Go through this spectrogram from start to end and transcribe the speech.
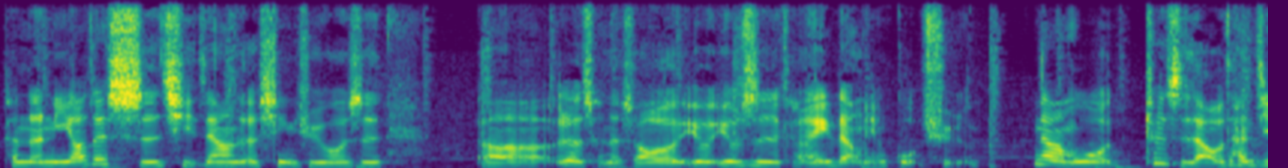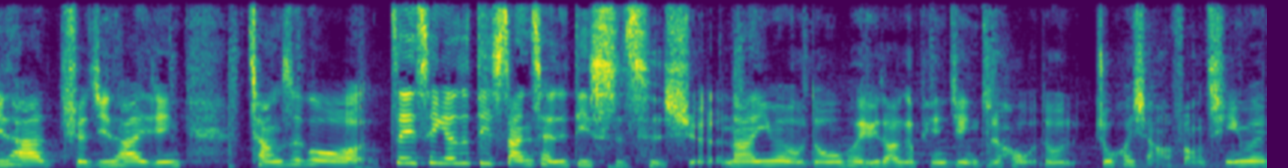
可能你要再拾起这样的兴趣或是呃热忱的时候，又又是可能一两年过去了。那我确实啊，我弹吉他学吉他已经尝试过，这一次应该是第三次还是第四次学了。那因为我都会遇到一个瓶颈之后，我都就会想要放弃，因为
